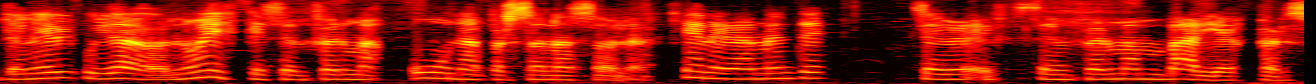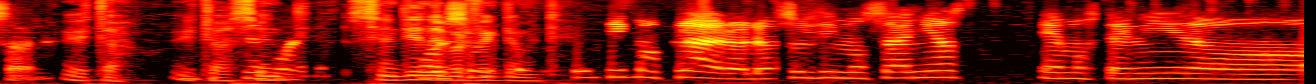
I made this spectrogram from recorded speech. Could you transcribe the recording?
tener cuidado. No es que se enferma una persona sola. Generalmente se, se enferman varias personas. Está, está. Se, entiende perfectamente. claro, los últimos años hemos tenido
